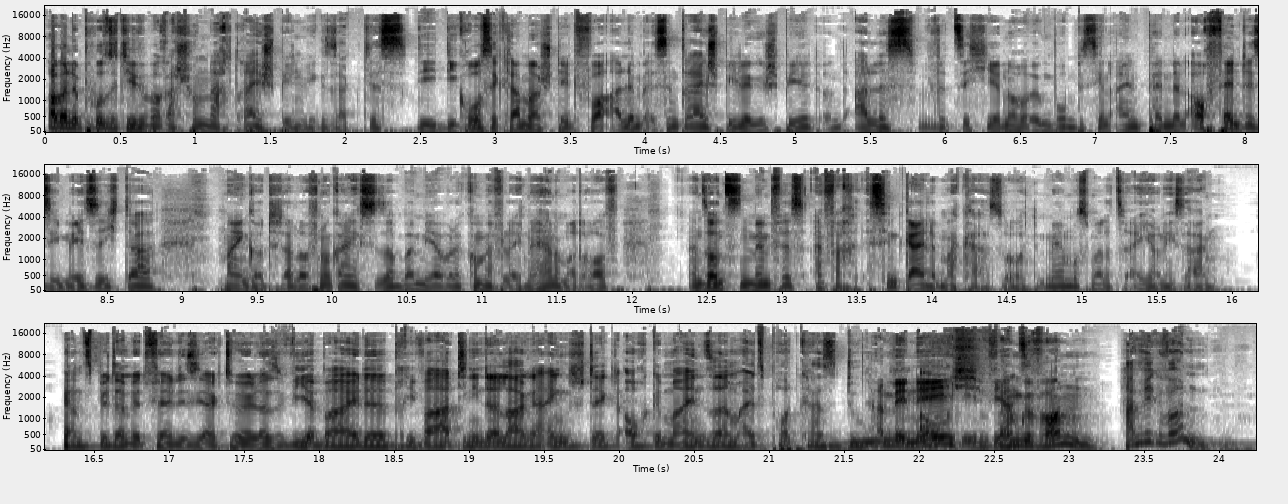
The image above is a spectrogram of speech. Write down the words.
Aber eine positive Überraschung nach drei Spielen, wie gesagt. Das, die, die große Klammer steht vor allem, es sind drei Spiele gespielt und alles wird sich hier noch irgendwo ein bisschen einpendeln, auch Fantasy-mäßig. Da, mein Gott, da läuft noch gar nichts zusammen bei mir, aber da kommen wir vielleicht nachher nochmal drauf. Ansonsten Memphis, einfach, es sind geile Macker, so. Mehr muss man dazu eigentlich auch nicht sagen. Ganz bitter mit Fantasy aktuell. Also wir beide privat die Niederlage eingesteckt, auch gemeinsam als Podcast Du. Haben wir nicht. Wir haben gewonnen. Haben wir gewonnen?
